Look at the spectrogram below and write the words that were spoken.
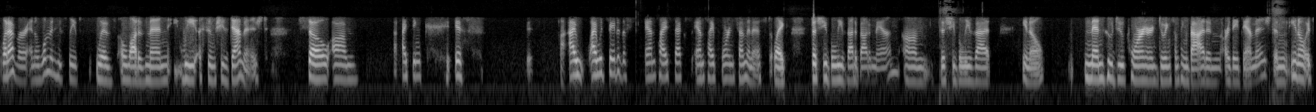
whatever. And a woman who sleeps with a lot of men, we assume she's damaged. So um, I think if I I would say to the anti-sex, anti-porn feminist, like, does she believe that about a man? Um, does she believe that you know, men who do porn are doing something bad and are they damaged? And you know it's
